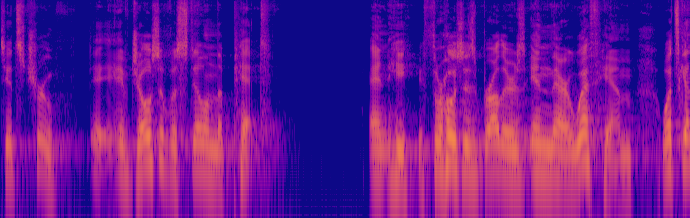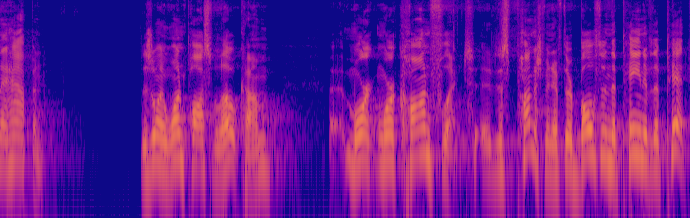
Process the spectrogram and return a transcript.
See, it's true. If Joseph was still in the pit and he throws his brothers in there with him, what's going to happen? There's only one possible outcome uh, more, more conflict, uh, just punishment. If they're both in the pain of the pit,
